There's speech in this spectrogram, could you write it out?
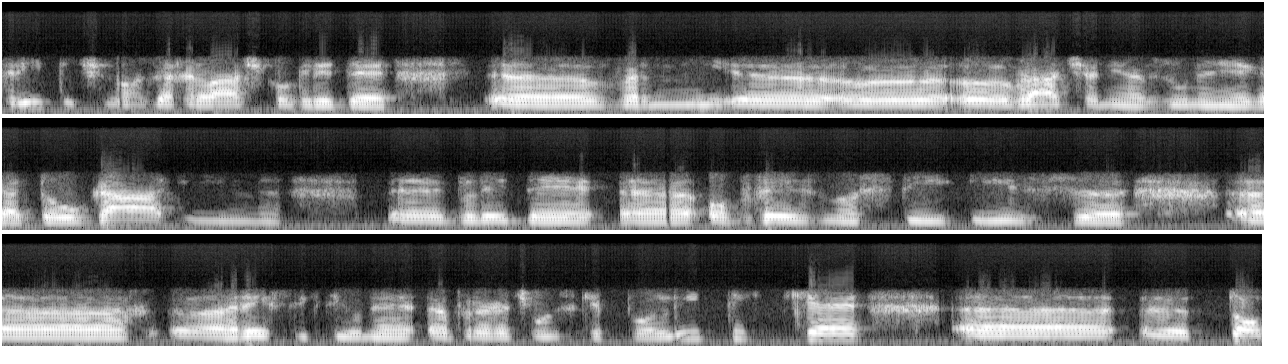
kritično za Hrvaško glede uh, vrni, uh, vračanja zunanjega dolga in uh, glede uh, obveznosti iz uh, restriktivne proračunske politike. Uh, to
